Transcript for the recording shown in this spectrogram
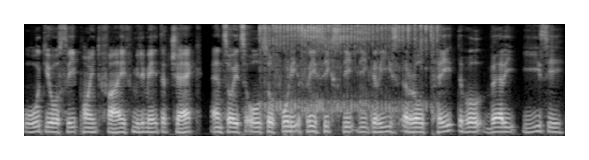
audio 3.5 millimeter jack. And so it's also fully 360 degrees rotatable very easy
